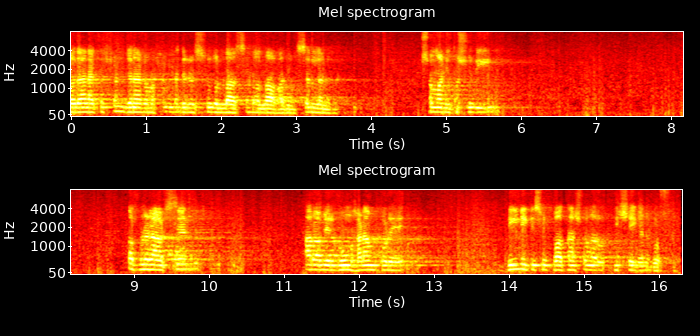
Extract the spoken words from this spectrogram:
প্রধান আকর্ষণ, জনাব মোহাম্মদ রসুল্লাহ সাল্লাহ সাল্লাম সম্মানিত সুরী আপনারা আসছেন আরামের ঘুম হারাম করে দিনে কিছু কথা শোনার উদ্দেশ্যে এখানে বসছেন।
